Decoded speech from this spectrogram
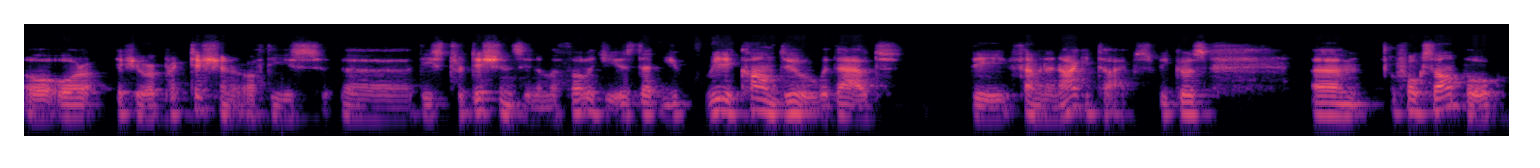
or, or if you're a practitioner of these uh, these traditions in the mythology, is that you really can't do without the feminine archetypes because. Um, for example,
